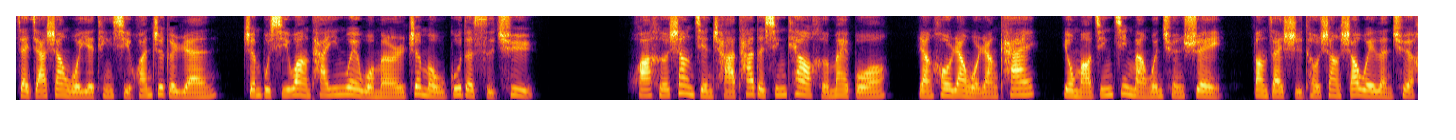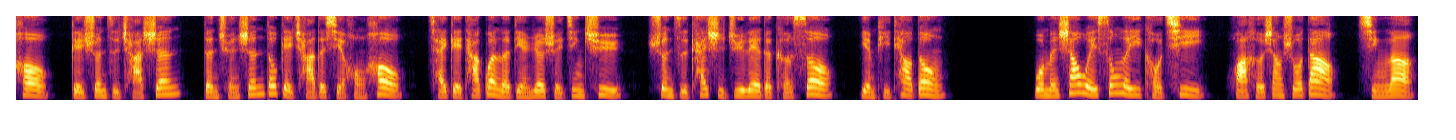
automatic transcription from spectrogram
再加上我也挺喜欢这个人，真不希望他因为我们而这么无辜的死去。华和尚检查他的心跳和脉搏，然后让我让开，用毛巾浸满温泉水，放在石头上稍微冷却后，给顺子查身。等全身都给查得血红后，才给他灌了点热水进去。顺子开始剧烈的咳嗽，眼皮跳动。我们稍微松了一口气，花和尚说道：“行了，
